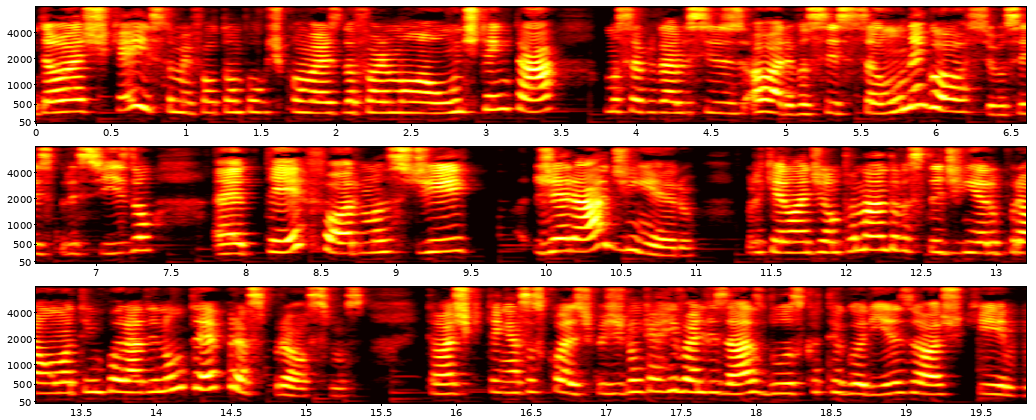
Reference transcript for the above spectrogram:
Então eu acho que é isso também. Faltou um pouco de conversa da Fórmula 1 de tentar mostrar para WCs, olha, vocês são um negócio, vocês precisam é, ter formas de gerar dinheiro. Porque não adianta nada você ter dinheiro para uma temporada e não ter para as próximas. Então acho que tem essas coisas. Tipo, a gente não quer rivalizar as duas categorias. Eu acho que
